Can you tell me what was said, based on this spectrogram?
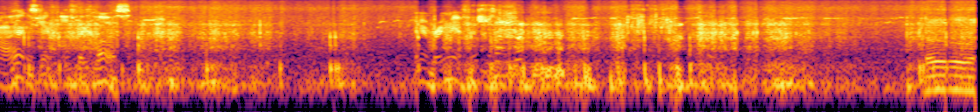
oh, think it's getting awfully close. You gonna bring me a fish or something? Ooh.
